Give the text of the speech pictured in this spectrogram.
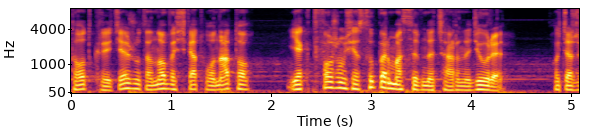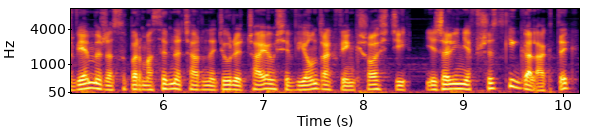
to odkrycie rzuca nowe światło na to, jak tworzą się supermasywne czarne dziury. Chociaż wiemy, że supermasywne czarne dziury czają się w jądrach większości, jeżeli nie wszystkich galaktyk,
